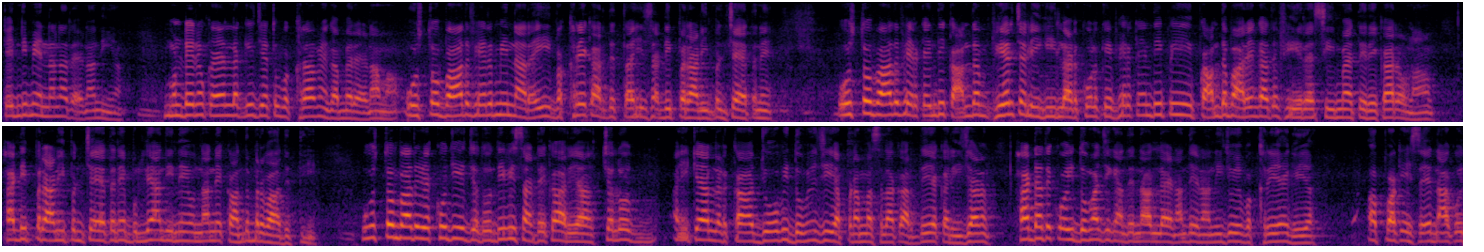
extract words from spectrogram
ਕਹਿੰਦੀ ਮੈਂ ਇਹਨਾਂ ਨਾਲ ਰਹਿਣਾ ਨਹੀਂ ਆ। ਮੁੰਡੇ ਨੂੰ ਕਹਿਣ ਲੱਗੀ ਜੇ ਤੂੰ ਵੱਖਰਾ ਹੋਵੇਂਗਾ ਮੈਂ ਰਹਿਣਾ ਵਾਂ। ਉਸ ਤੋਂ ਬਾਅਦ ਫਿਰ ਮਹੀਨਾ ਰਹੀ ਵੱਖਰੇ ਕਰ ਦਿੱਤਾ ਸੀ ਸਾਡੀ ਪੁਰਾਣੀ ਪੰਚਾਇਤ ਨੇ। ਉਸ ਤੋਂ ਬਾਅਦ ਫਿਰ ਕਹਿੰਦੀ ਕੰਧ ਫਿਰ ਚਲੀ ਗਈ ਲੜ ਕੋਲ ਕੇ। ਫਿਰ ਕਹਿੰਦੀ ਵੀ ਕੰਧ ਮਾਰੇਗਾ ਤੇ ਫਿਰ ਅਸੀਂ ਮੈਂ ਤੇਰੇ ਘਰ ਆਉਣਾ। ਸਾਡੀ ਪੁਰਾਣੀ ਪੰਚਾਇਤ ਨੇ ਬੁੱਲਿਆਂ ਦੀ ਨੇ, ਉਹਨਾਂ ਨੇ ਕੰਧ ਮਰਵਾ ਦਿੱਤੀ। ਉਸ ਤੋਂ ਬਾਅਦ ਵੇਖੋ ਜੀ ਜਦੋਂ ਦੀ ਵੀ ਸਾਡੇ ਘਰ ਆ, ਚਲੋ ਅਸੀਂ ਕਿਹਾ ਲੜਕਾ, ਜੋ ਵੀ ਦੋਵੇਂ ਜੀ ਆਪਣਾ ਮਸਲਾ ਕਰਦੇ ਆ, ਕਰੀ ਜਾਣ। ਸਾਡਾ ਤੇ ਕੋਈ ਦੋਵਾਂ ਜੀਆਂ ਦੇ ਨਾਲ ਲੈਣਾ ਦੇਣਾ ਨਹੀਂ, ਜੋ ਇਹ ਵੱਖਰੇ ਹੈਗੇ ਆ। ਆਪਾਂ ਕਿਸੇ, ਨਾ ਕੋਈ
